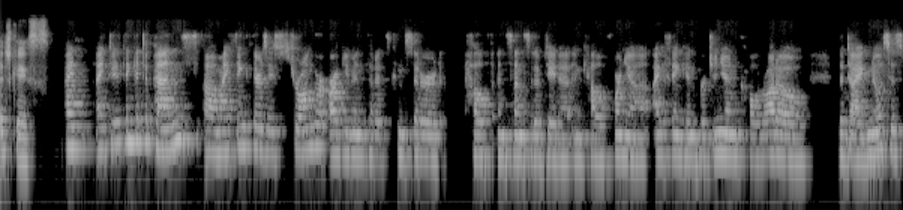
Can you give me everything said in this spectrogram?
Edge case. I, I do think it depends. Um, I think there's a stronger argument that it's considered health and sensitive data in California. I think in Virginia and Colorado, the diagnosis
